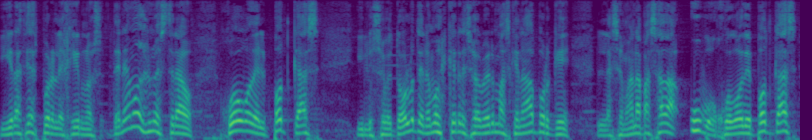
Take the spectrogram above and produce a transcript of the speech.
y gracias por elegirnos. Tenemos nuestro juego del podcast y sobre todo lo tenemos que resolver más que nada porque la semana pasada hubo juego de podcast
